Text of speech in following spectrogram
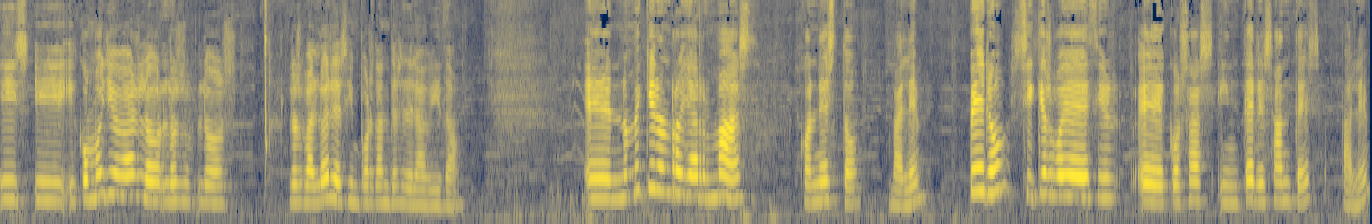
Y, y- y cómo llevar lo- los, los, los valores importantes de la vida. Eh, no me quiero enrollar más con esto, ¿vale? Pero sí que os voy a decir eh, cosas interesantes, ¿vale?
